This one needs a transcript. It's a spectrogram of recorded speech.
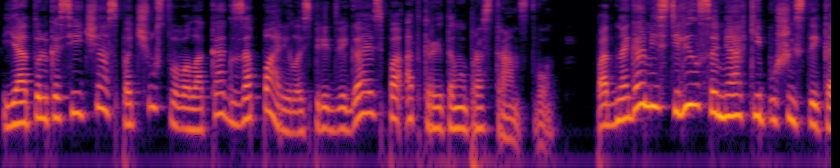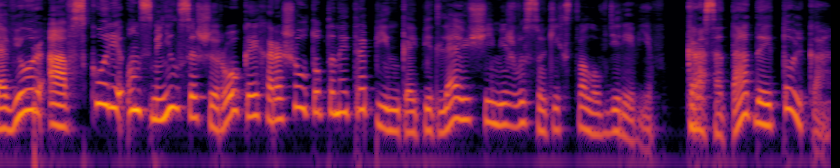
Я только сейчас почувствовала, как запарилась, передвигаясь по открытому пространству. Под ногами стелился мягкий пушистый ковер, а вскоре он сменился широкой, хорошо утоптанной тропинкой, петляющей меж высоких стволов деревьев. Красота, да и только.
